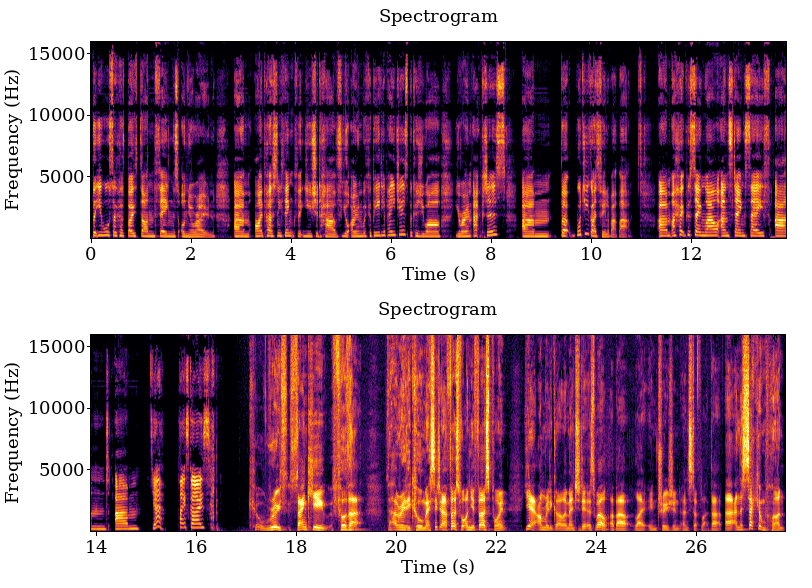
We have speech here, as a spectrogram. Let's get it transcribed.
but you also have both done things on your own um, i personally think that you should have your own wikipedia pages because you are your own actors um, but what do you guys feel about that um, i hope you're staying well and staying safe and um, yeah thanks guys Cool, Ruth. Thank you for that. That really cool message. Uh, first of all, on your first point, yeah, I'm really glad I mentioned it as well about like intrusion and stuff like that. Uh, and the second one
